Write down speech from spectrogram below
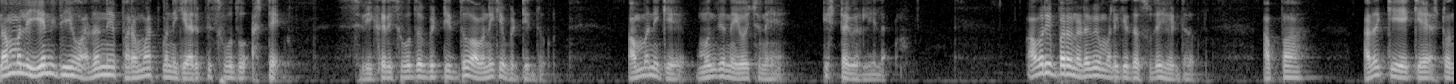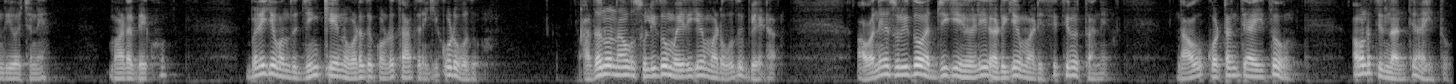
ನಮ್ಮಲ್ಲಿ ಏನಿದೆಯೋ ಅದನ್ನೇ ಪರಮಾತ್ಮನಿಗೆ ಅರ್ಪಿಸುವುದು ಅಷ್ಟೇ. ಸ್ವೀಕರಿಸುವುದು ಬಿಟ್ಟಿದ್ದು ಅವನಿಗೆ ಬಿಟ್ಟಿದ್ದು. ಅಮ್ಮನಿಗೆ ಮುಂದಿನ ಯೋಚನೆ ಇಷ್ಟವಿರಲಿಲ್ಲ. ಅವರಿಬ್ಬರ ನಡುವೆ ಮಲಗಿದ್ದ ಸುಧೆ ಹೇಳಿದಳು, ಅಪ್ಪ, ಅದಕ್ಕೆ ಏಕೆ ಅಷ್ಟೊಂದು ಯೋಚನೆ ಮಾಡಬೇಕು? ಬೆಳಿಗ್ಗೆ ಒಂದು ಜಿಂಕೆಯನ್ನು ಒಡೆದುಕೊಂಡು ತಾತನಿಗೆ ಕೊಡುವುದು. ಅದನ್ನು ನಾವು ಸುಲಿದು ಮೈಲಿಗೆ ಮಾಡುವುದು ಬೇಡ. ಅವನೇ ಸುಲಿದು ಅಜ್ಜಿಗೆ ಹೇಳಿ ಅಡುಗೆ ಮಾಡಿಸಿ ತಿನ್ನುತ್ತಾನೆ. ನಾವು ಕೊಟ್ಟಂತೆ ಆಯಿತು, ಅವನು ತಿಂದಂತೆ ಆಯಿತು,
